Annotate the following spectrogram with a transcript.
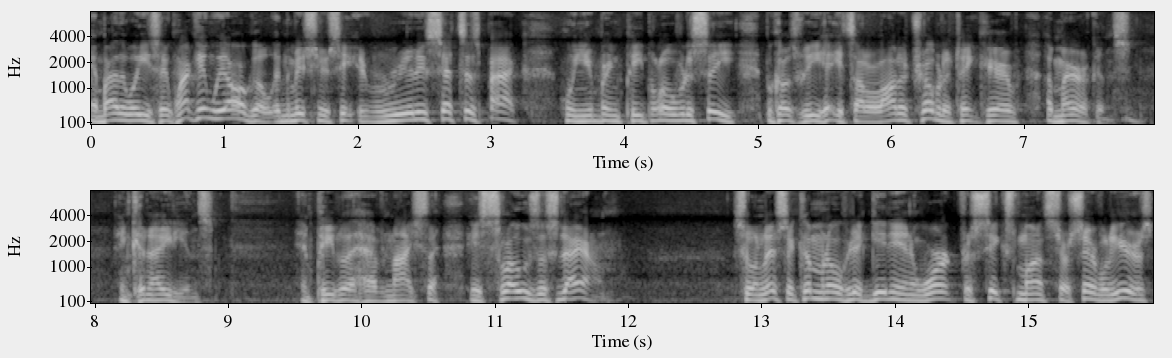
And by the way, you say, why can't we all go? And the missionary say, it really sets us back when you bring people over to see because we, it's a lot of trouble to take care of Americans and Canadians and people that have nice things. It slows us down. So unless they're coming over to get in and work for six months or several years,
